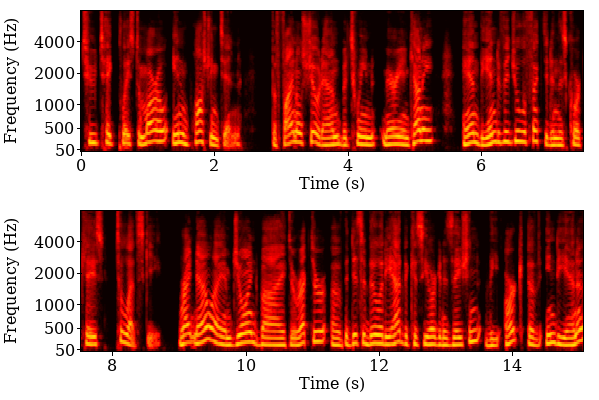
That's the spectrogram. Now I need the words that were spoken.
to take place tomorrow in Washington, the final showdown between Marion County and the individual affected in this court case, Talevski. Right now, I am joined by Director of the Disability Advocacy Organization, the ARC of Indiana,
